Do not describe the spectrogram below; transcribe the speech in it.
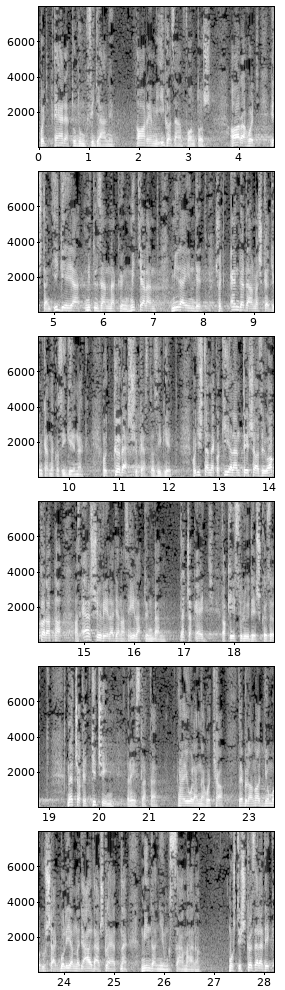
hogy erre tudunk figyelni. Arra, ami igazán fontos, arra, hogy Isten igéje mit üzen nekünk, mit jelent, mire indít, és hogy engedelmeskedjünk ennek az igének, hogy kövessük ezt az igét, hogy Istennek a kijelentése, az ő akarata az elsővé legyen az életünkben, ne csak egy a készülődés között, ne csak egy kicsiny részlete. Na jó lenne, hogyha ebből a nagy nyomorúságból ilyen nagy áldást lehetne mindannyiunk számára. Most is közeledik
